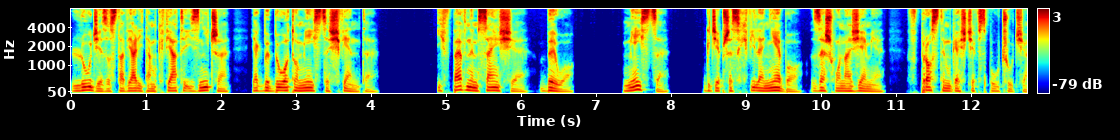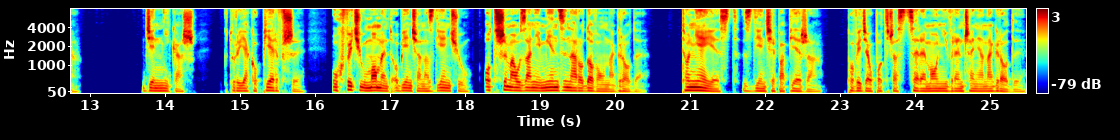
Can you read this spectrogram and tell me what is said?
Ludzie zostawiali tam kwiaty i znicze, jakby było to miejsce święte. I w pewnym sensie było. Miejsce, gdzie przez chwilę niebo zeszło na ziemię w prostym geście współczucia. Dziennikarz, który jako pierwszy uchwycił moment objęcia na zdjęciu, otrzymał za nie międzynarodową nagrodę. To nie jest zdjęcie papieża, powiedział podczas ceremonii wręczenia nagrody.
